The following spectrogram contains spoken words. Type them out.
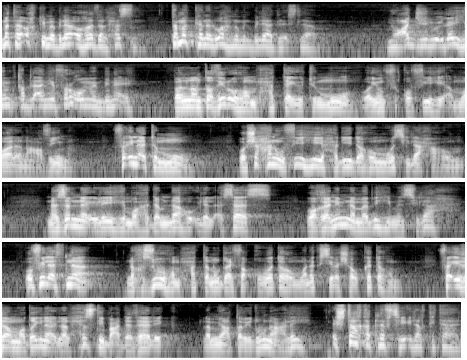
متى أحكم بناء هذا الحصن؟ تمكن الوهن من بلاد الإسلام. نعجل إليهم قبل أن يفرغوا من بنائه. بل ننتظرهم حتى يتموه وينفقوا فيه أموالا عظيمة. فإن أتموه وشحنوا فيه حديدهم وسلاحهم نزلنا إليهم وهدمناه إلى الأساس وغنمنا ما به من سلاح. وفي الأثناء نغزوهم حتى نضعف قوتهم ونكسر شوكتهم. فإذا مضينا إلى الحصن بعد ذلك لم يعترضون عليه. اشتاقت نفسي إلى القتال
